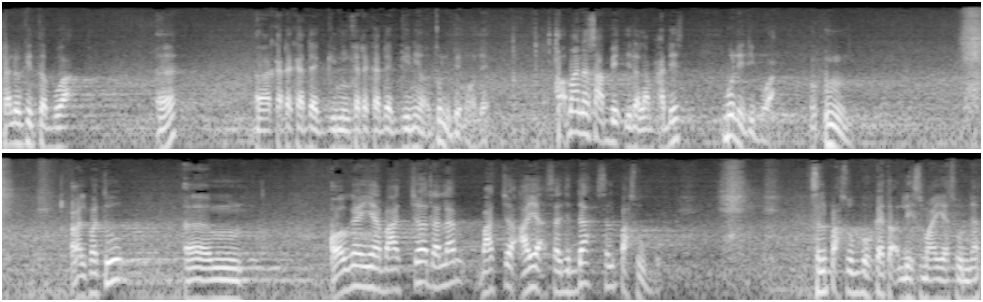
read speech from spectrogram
kalau kita buat eh ha, kadang-kadang gini kadang-kadang gini hak tu lebih molek. Hak mana sabit di dalam hadis? Boleh dibuat ha, lepas tu um, orang yang baca dalam baca ayat sajadah selepas subuh. Selepas subuh kan tak boleh semaya sunat.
